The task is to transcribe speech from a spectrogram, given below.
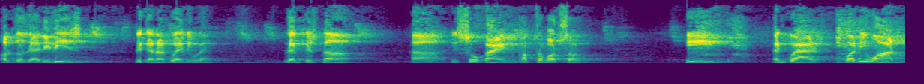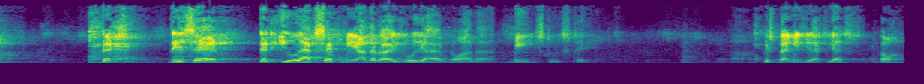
Although they are released, they cannot go anywhere. Then Krishna, uh, he's so kind, Bhakta Vatsal, he inquired, what do you want? That they said that you accept me, otherwise we have no other means to stay. Uh, Krishna immediately, yes, come on.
